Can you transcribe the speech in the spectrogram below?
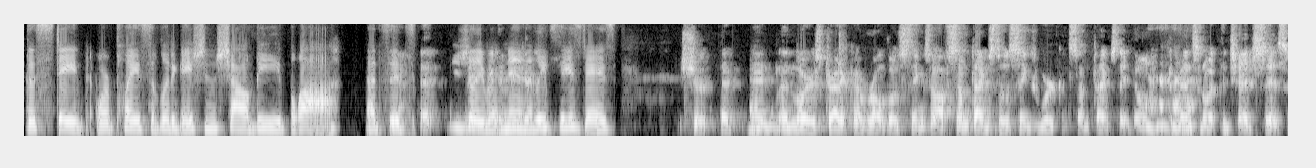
the state or place of litigation shall be blah. That's yeah, it's that, usually written in, at least these days. Sure, that, and, and, lawyers try to cover all those things off. Sometimes those things work, and sometimes they don't. Depends on what the judge says.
